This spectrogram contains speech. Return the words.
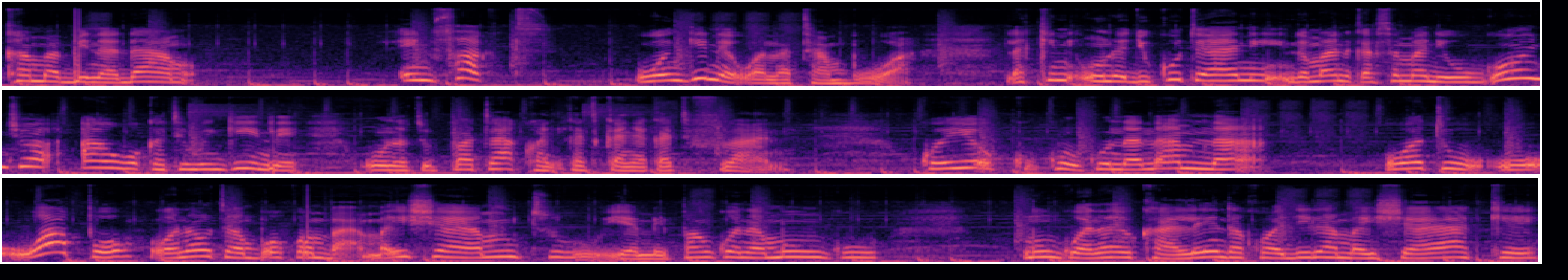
kama binadamu in fact wengine wanatambua lakini unajikuta yani, ndio maana nikasema ni ugonjwa au wakati mwingine unatupata katika nyakati fulani. Kwa hiyo kuna namna watu wapo wanaotambua kwamba maisha ya mtu yamepangwa na Mungu. Mungu anayo kalenda kwa ajili ya maisha yake,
